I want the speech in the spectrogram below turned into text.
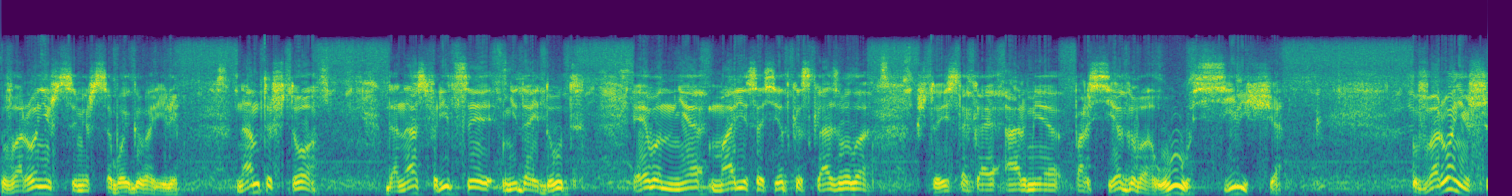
Воронежцы между собой говорили: "Нам-то что? До нас фрицы не дойдут. Эван мне Марья соседка сказывала, что есть такая армия Парсегова, у, силища". Воронеж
